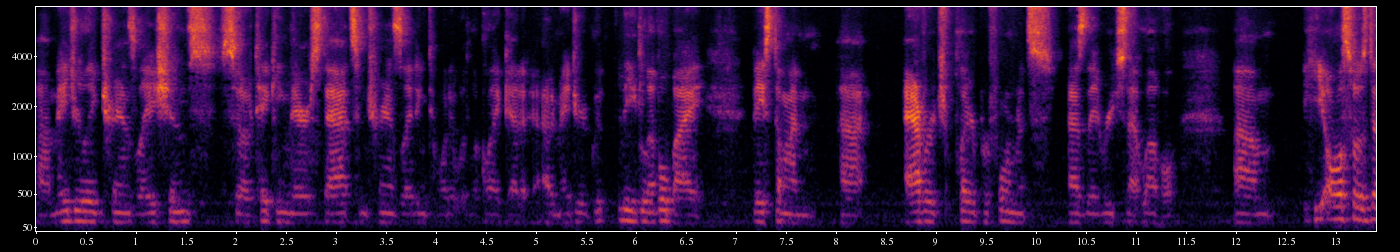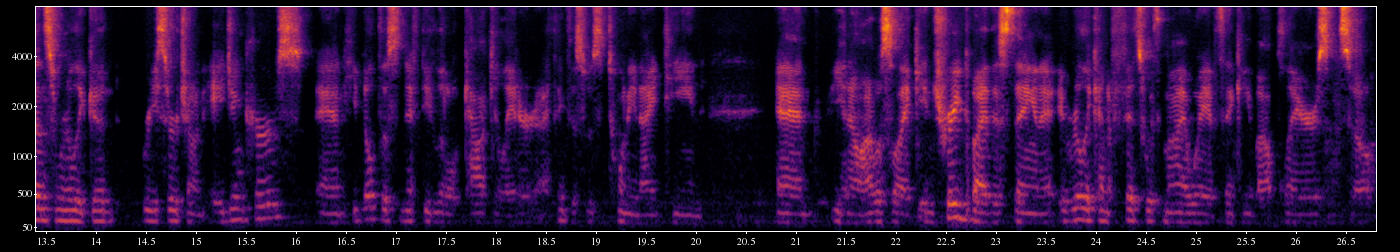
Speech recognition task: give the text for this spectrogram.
uh, major league translations. So taking their stats and translating to what it would look like at a, at a major league level by based on uh, average player performance as they reach that level. Um, he also has done some really good research on aging curves, and he built this nifty little calculator. I think this was 2019. And you know, I was like intrigued by this thing, and it, it really kind of fits with my way of thinking about players. And so,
